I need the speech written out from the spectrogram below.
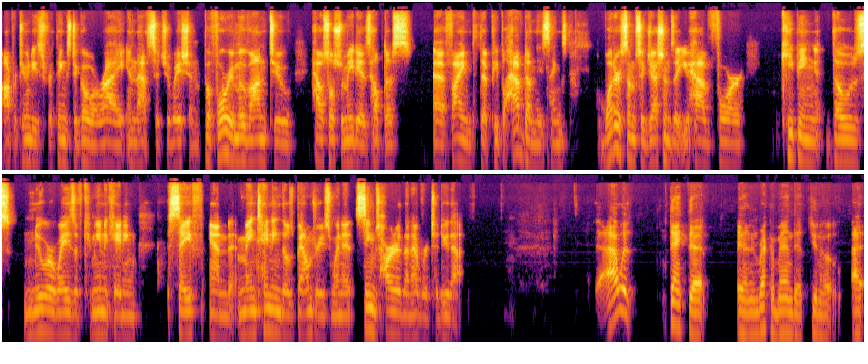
opportunities for things to go awry in that situation. Before we move on to how social media has helped us uh, find that people have done these things, what are some suggestions that you have for keeping those newer ways of communicating safe and maintaining those boundaries when it seems harder than ever to do that? I would think that and recommend that, you know, I,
